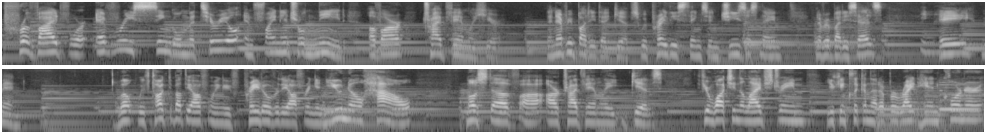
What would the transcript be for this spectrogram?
provide for every single material and financial need of our tribe family here and everybody that gives. We pray these things in Jesus' name. And everybody says, Amen. Amen. Well, we've talked about the offering, we've prayed over the offering, and you know how most of uh, our tribe family gives. If you're watching the live stream, you can click on that upper right hand corner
